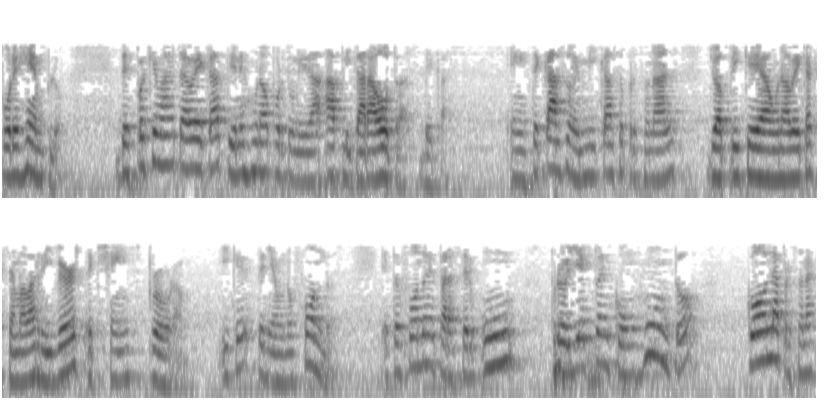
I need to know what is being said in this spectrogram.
Por ejemplo, después que vas a esta beca, tienes una oportunidad a aplicar a otras becas en este caso, en mi caso personal, yo apliqué a una beca que se llamaba Reverse Exchange Program y que tenía unos fondos. Estos fondos es para hacer un proyecto en conjunto con la persona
